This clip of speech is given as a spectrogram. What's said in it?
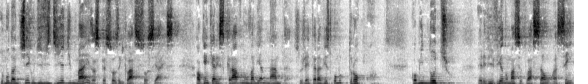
E o mundo antigo dividia demais as pessoas em classes sociais. Alguém que era escravo não valia nada, o sujeito era visto como troco, como inútil. Ele vivia numa situação assim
